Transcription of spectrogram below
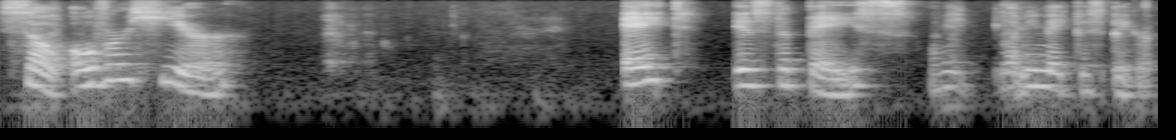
So over here, 8 is the base. Let me let me make this bigger.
